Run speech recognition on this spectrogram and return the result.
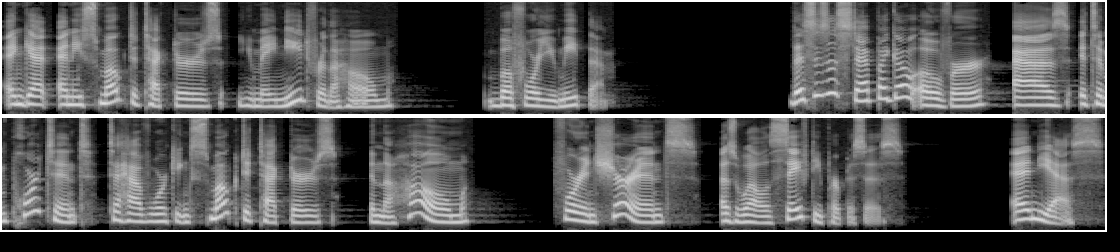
and get any smoke detectors you may need for the home before you meet them. This is a step I go over as it's important to have working smoke detectors in the home for insurance as well as safety purposes. And yes,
